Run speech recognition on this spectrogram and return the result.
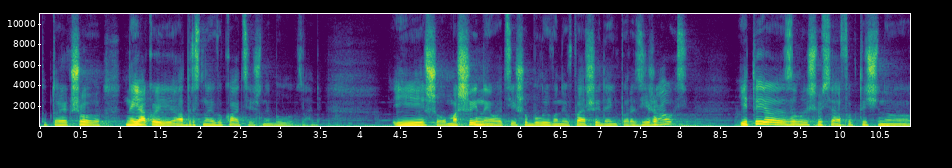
Тобто, якщо ніякої адресної евакуації ж не було взагалі. І що, машини, оці, що були, вони в перший день пороз'їжджались. І ти залишився фактично,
